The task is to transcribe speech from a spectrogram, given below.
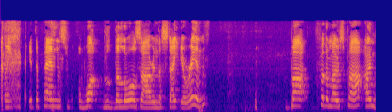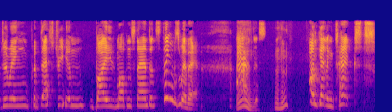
I mean, it depends what the laws are in the state you're in. But for the most part, I'm doing pedestrian, by modern standards, things with it. And Mhm. I'm getting texts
